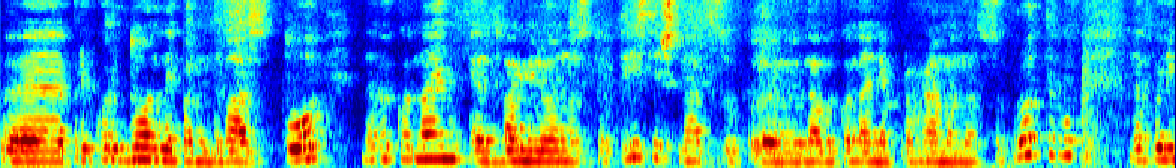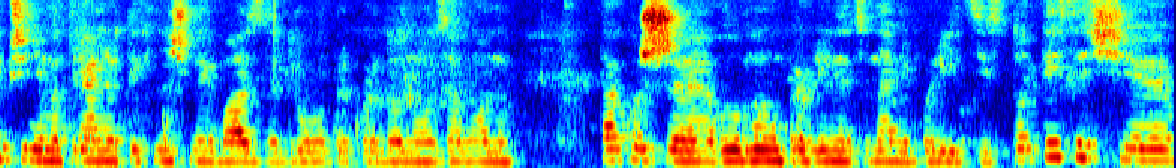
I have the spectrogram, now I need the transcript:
Е, Прикордонникам 200 на виконання е, 2 мільйони 100 тисяч на, е, на виконання програми нацсупротиву, на поліпшення матеріально-технічної бази другого прикордонного загону. Також е, головному управлінню національної поліції 100 тисяч е,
